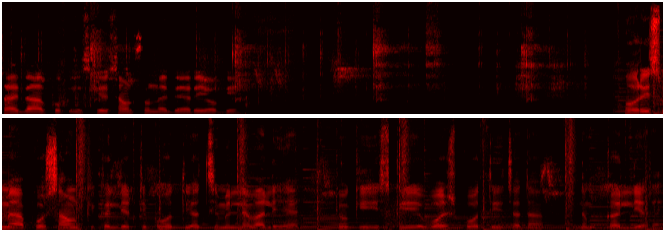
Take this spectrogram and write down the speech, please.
शायद आपको इसकी साउंड सुनने दे रही होगी। और इसमें आपको साउंड की क्लियरिटी बहुत ही अच्छी मिलने वाली है, क्योंकि इसकी वॉइस बहुत ही ज़्यादा एकदम क्लियर है।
